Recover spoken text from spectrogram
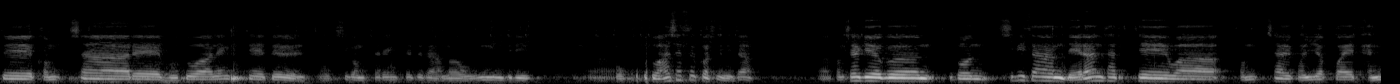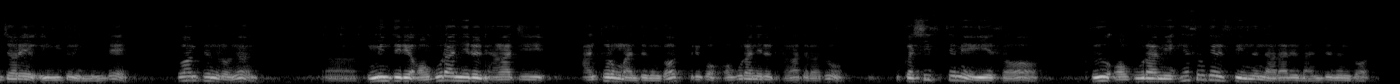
때 검찰의 무도한 행태들, 정치 검찰 행태들을 아마 온 국민들이 어, 목도하셨을 것입니다. 어, 검찰 개혁은 이번 12.3 내란 사태와 검찰 권력과의 단절의 의미도 있는데 또 한편으로는 어, 국민들이 억울한 일을 당하지 않도록 만드는 것 그리고 억울한 일을 당하더라도 국가 시스템에 의해서 그 억울함이 해소될 수 있는 나라를 만드는 것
